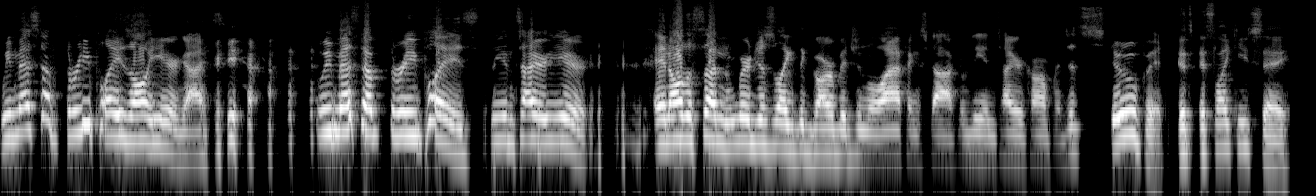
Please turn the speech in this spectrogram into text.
We messed up three plays all year, guys. Yeah. we messed up three plays the entire year. And all of a sudden, we're just like the garbage and the laughing stock of the entire conference. It's stupid. it's it's like you say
